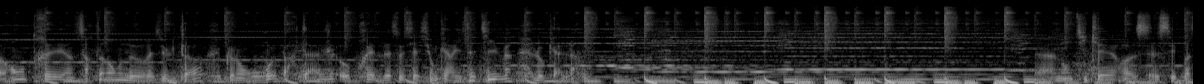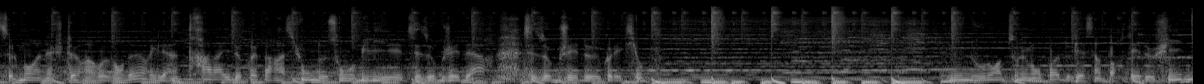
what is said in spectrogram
rentrer un certain nombre de résultats que l'on repartage auprès d'associations caritatives locales. Un antiquaire, c'est pas seulement un acheteur, un revendeur, il a un travail de préparation de son mobilier, de ses objets d'art, ses objets de collection. Absolument pas de pièces importées de Chine.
